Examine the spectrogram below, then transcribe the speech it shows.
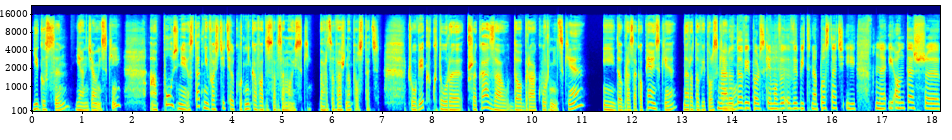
jego syn Jan Działyński, a później ostatni właściciel kurnika Władysław Zamojski. Bardzo ważna postać. Człowiek, który przekazał dobra kurnickie i dobra zakopiańskie narodowi polskiemu. Narodowi polskiemu wy, wybitna postać i, i on też y,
